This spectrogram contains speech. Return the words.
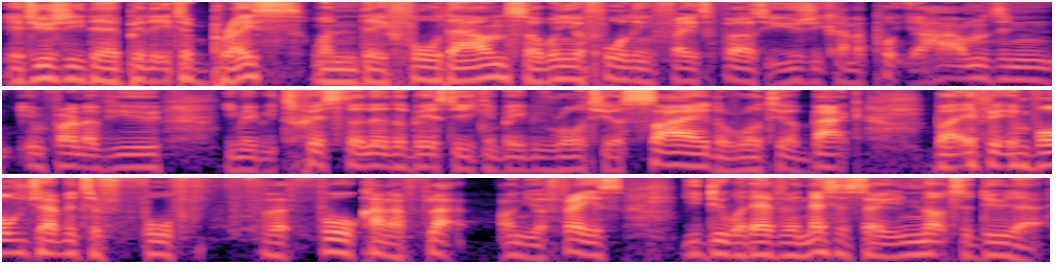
it's usually their ability to brace when they fall down. So when you're falling face first, you usually kind of put your arms in, in front of you. You maybe twist a little bit so you can maybe roll to your side or roll to your back. But if it involves you having to fall, fall kind of flat on your face, you do whatever necessary not to do that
